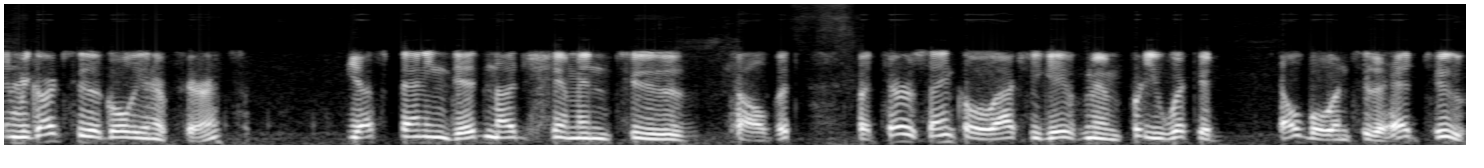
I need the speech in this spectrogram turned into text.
in regards to the goalie interference, yes, Benning did nudge him into Talbot, but Tarasenko actually gave him a pretty wicked elbow into the head too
